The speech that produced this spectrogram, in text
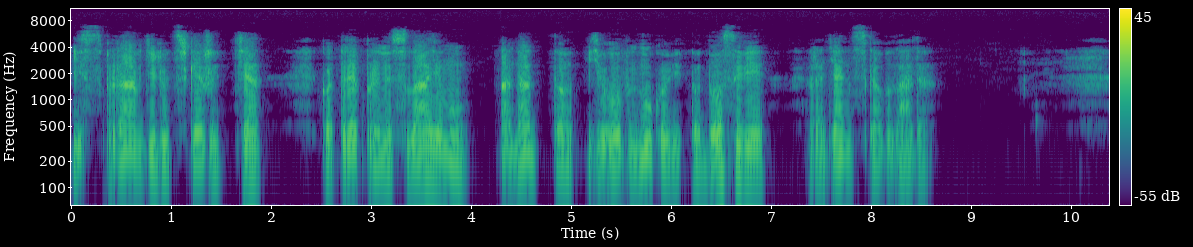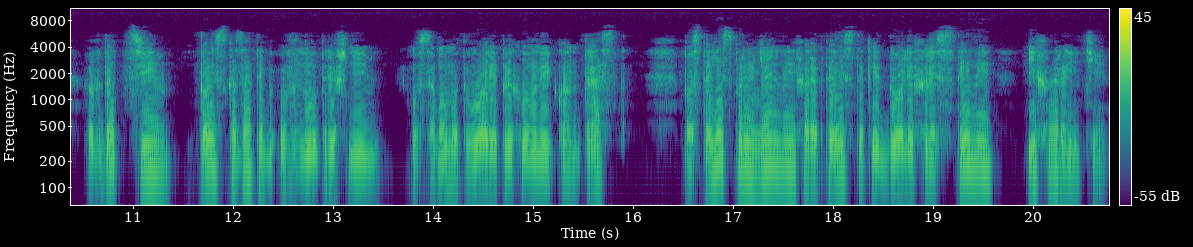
і справді людське життя, котре принесла йому, а надто його внукові Тодосові радянська влада. В датці той сказати б внутрішній, у самому творі прихований контраст постає з порівняльної характеристики долі Христини і Хариті.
